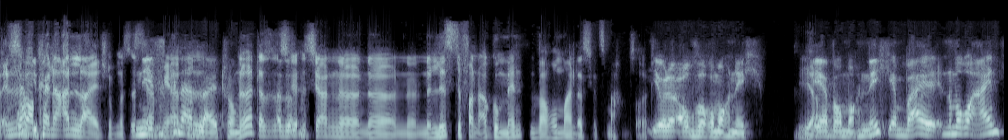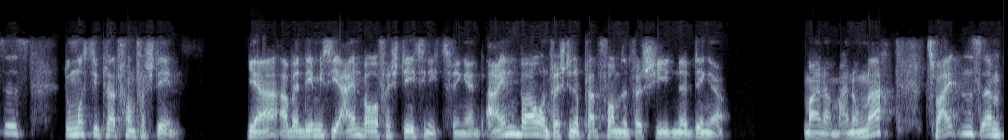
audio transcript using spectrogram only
Es ist aber keine Anleitung. Das ist nee, ja mehr keine Anleitung. Ne? Das ist, also, ist ja eine, eine, eine Liste von Argumenten, warum man das jetzt machen sollte. Oder auch warum auch nicht. Ja. Eher warum auch nicht? Weil Nummer eins ist, du musst die Plattform verstehen. Ja, aber indem ich sie einbaue, verstehe ich sie nicht zwingend. Einbau und verstehende Plattformen sind verschiedene Dinge. Meiner Meinung nach. Zweitens, ähm,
